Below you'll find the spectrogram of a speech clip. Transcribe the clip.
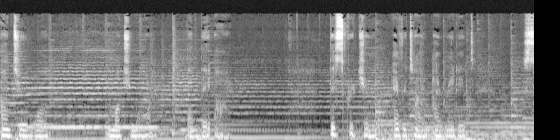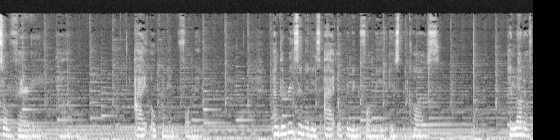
Aren't you worth much more than they are? This scripture every time I read it so very um, eye opening for me. And the reason it is eye opening for me is because a lot of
